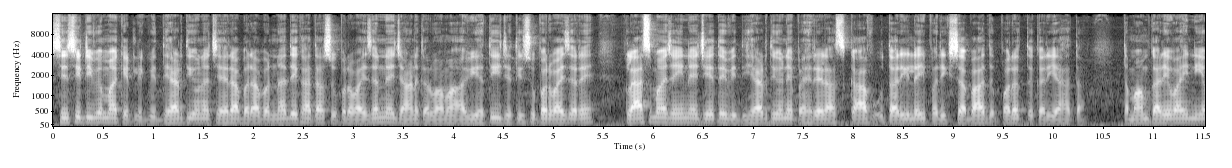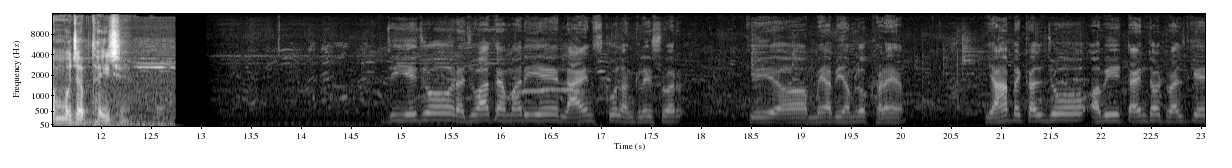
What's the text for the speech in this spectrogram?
સીસીટીવીમાં કેટલીક વિદ્યાર્થીઓના ચહેરા બરાબર ન દેખાતા સુપરવાઇઝરને જાણ કરવામાં આવી હતી જેથી સુપરવાઇઝરે ક્લાસમાં જઈને જે તે વિદ્યાર્થીઓને પહેરેલા સ્કાર્ફ ઉતારી લઈ પરીક્ષા બાદ પરત કર્યા હતા તમામ કાર્યવાહી નિયમ મુજબ થઈ છે जी ये जो रजूआत है हमारी ये लायन स्कूल अंकलेश्वर की अ, में अभी हम लोग खड़े हैं यहाँ पे कल जो अभी टेंथ और ट्वेल्थ के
